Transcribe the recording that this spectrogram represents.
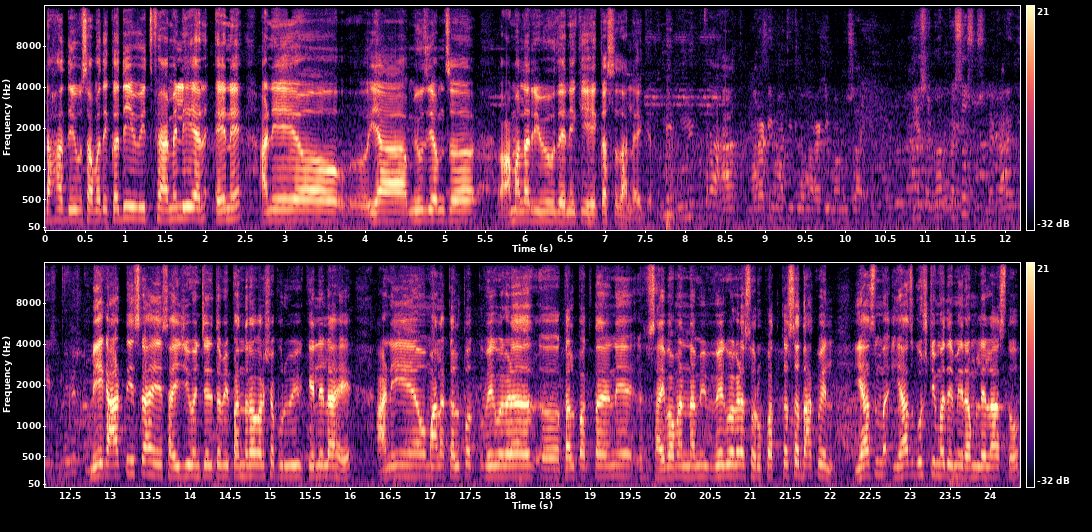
दहा दिवसामध्ये कधी विथ फॅमिली येणे आणि या म्युझियमचं आम्हाला रिव्ह्यू देणे की हे कसं झालं आहे का मराठी मातीतला मराठी माणूस आहे. हे सगळं कसं मी एक आर्टिस्ट आहे साई जीवनचरित्र मी पंधरा वर्षापूर्वी केलेलं आहे. आणि मला कल्पक वेगवेगळ्या कल्पकतेने साईबाबांना मी वेगवेगळ्या स्वरूपात कसं दाखवेल याच म ह्याच गोष्टीमध्ये मी रमलेला असतो.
